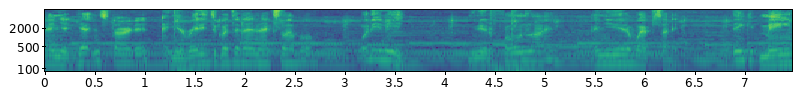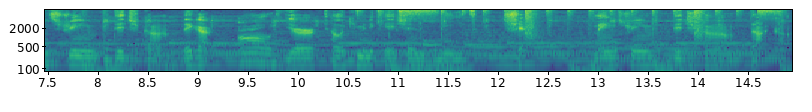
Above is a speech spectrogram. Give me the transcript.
and you're getting started and you're ready to go to that next level, what do you need? You need a phone line and you need a website. Think mainstream Digicom. They got all your telecommunication needs checked. Mainstreamdigicom.com.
